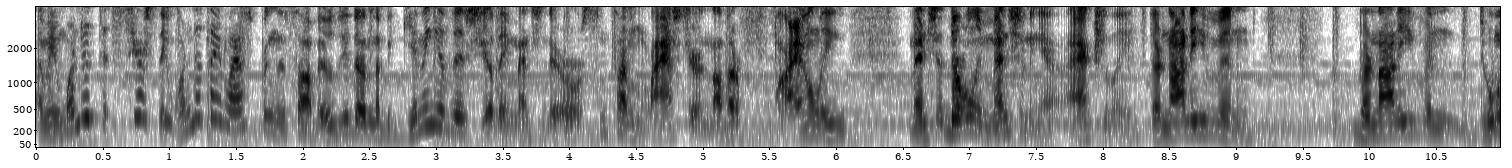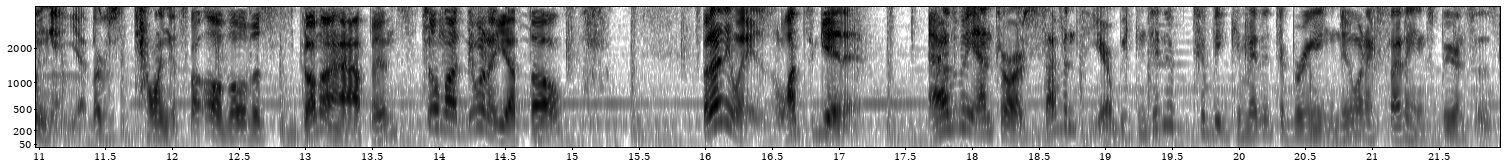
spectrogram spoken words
I mean, when did this, seriously, when did they last bring this up? It was either in the beginning of this year they mentioned it, or sometime last year, another finally mentioned, they're only mentioning it, actually. They're not even, they're not even doing it yet. They're just telling us about, oh, though this is gonna happen. Still not doing it yet, though. but anyways, let's get it. As we enter our seventh year, we continue to be committed to bringing new and exciting experiences,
